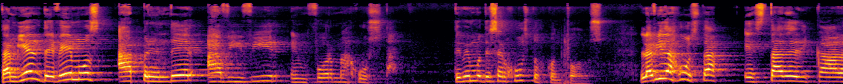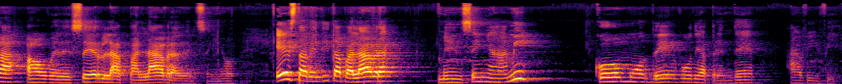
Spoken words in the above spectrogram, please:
También debemos aprender a vivir en forma justa. Debemos de ser justos con todos. La vida justa está dedicada a obedecer la palabra del Señor. Esta bendita palabra me enseña a mí cómo debo de aprender a vivir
